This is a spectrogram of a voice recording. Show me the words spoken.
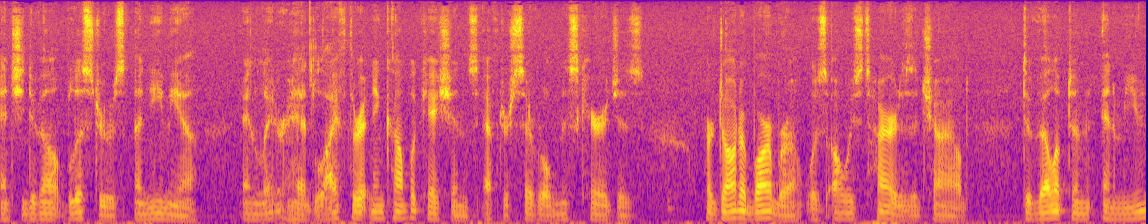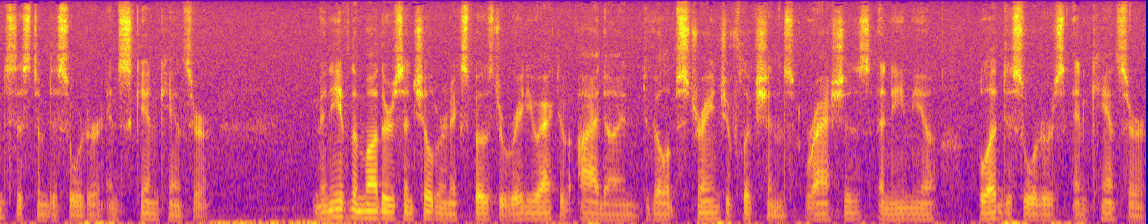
and she developed blisters, anemia, and later had life threatening complications after several miscarriages. Her daughter Barbara was always tired as a child, developed an, an immune system disorder, and skin cancer. Many of the mothers and children exposed to radioactive iodine developed strange afflictions, rashes, anemia, blood disorders, and cancer.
